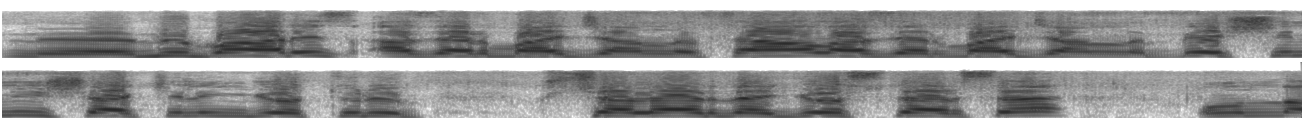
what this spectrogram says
m- mübariz Azərbaycanlı, fəal Azərbaycanlı 5-nin şəklini götürüb küçələrdə göstərsə, onda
